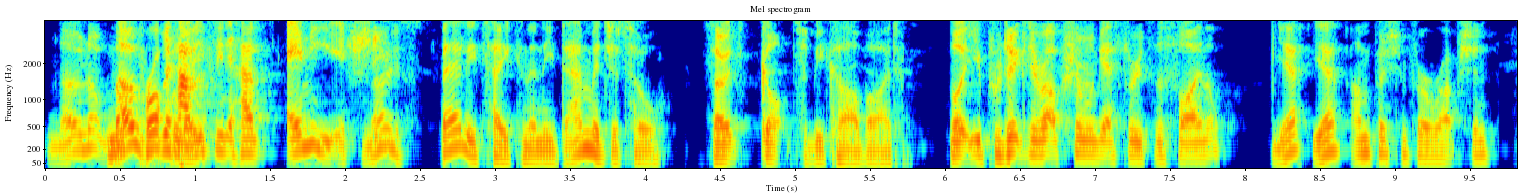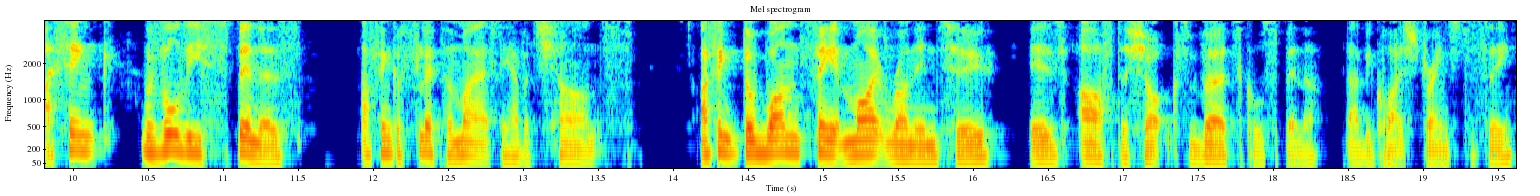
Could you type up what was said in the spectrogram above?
no, no, Not no. properly. We haven't seen it have any No, issues. it's barely taken any damage at all. So it's got to be carbide. But you predict Eruption will get through to the final? Yeah, yeah, I'm pushing for eruption. I think with all these spinners, I think a flipper might actually have a chance. I think the one thing it might run into is Aftershock's vertical spinner. That'd be quite strange to see.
